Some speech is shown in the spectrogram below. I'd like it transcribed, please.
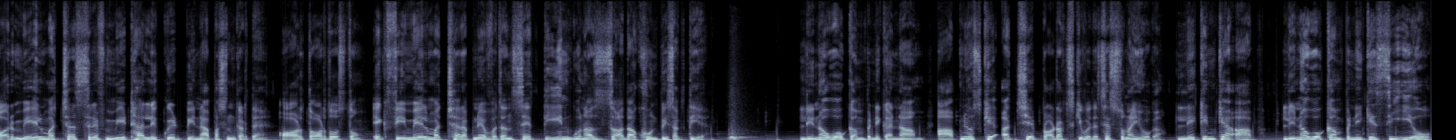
और मेल मच्छर सिर्फ़ मीठा लिक्विड पीना पसंद करते हैं। और तो और दोस्तों, एक फीमेल मच्छर अपने वज़न से तीन गुना ज़्यादा खून पी सकती है। लिनोवो कंपनी का नाम आपने उसके अच्छे प्रोडक्ट्स की वजह से सुना ही होगा। लेकिन क्या आप लिनोवो कंपनी के सीईओ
